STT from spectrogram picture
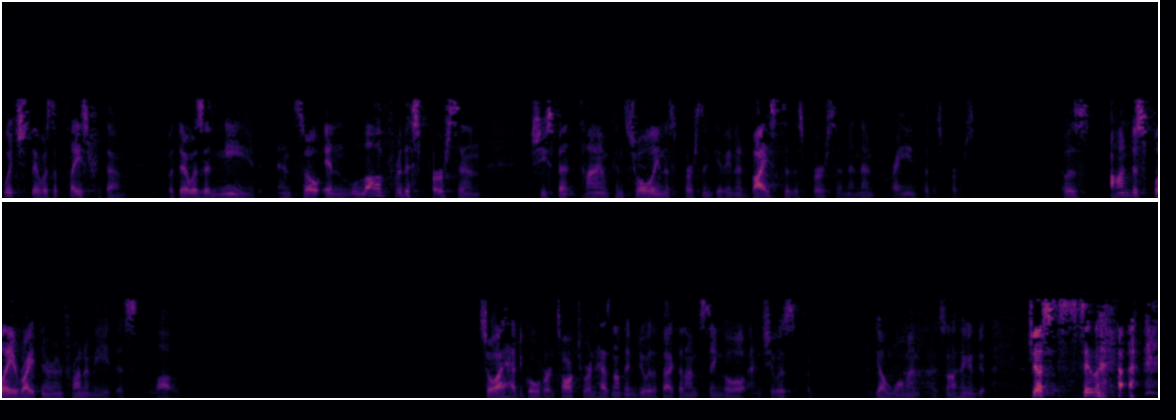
which there was a place for them, but there was a need. And so, in love for this person, she spent time consoling this person, giving advice to this person, and then praying for this person. It was on display right there in front of me, this love. So I had to go over and talk to her, and it has nothing to do with the fact that I'm single and she was young woman. Has nothing to do. Just I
